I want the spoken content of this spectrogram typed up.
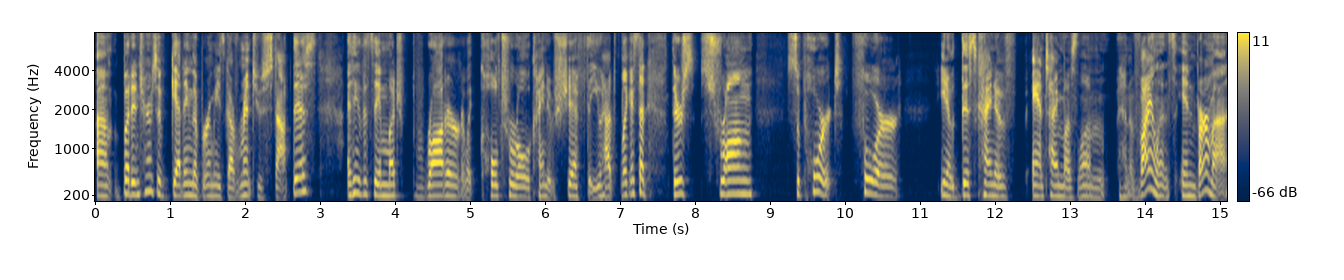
Um, but in terms of getting the Burmese government to stop this, I think that's a much broader, like cultural kind of shift that you have. Like I said, there's strong support for, you know, this kind of anti-Muslim kind of violence in Burma.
